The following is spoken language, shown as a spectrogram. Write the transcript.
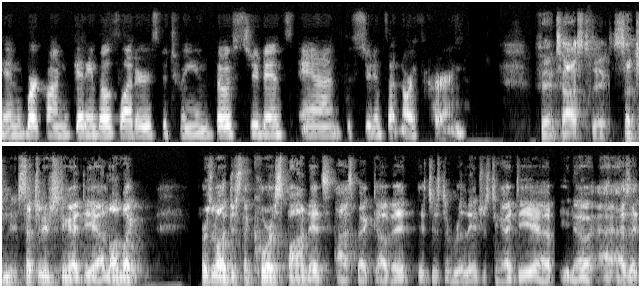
can work on getting those letters between those students and the students at North Kern. Fantastic. Such an, such an interesting idea. I love like first of all, just the correspondence aspect of it is just a really interesting idea. You know, as I,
